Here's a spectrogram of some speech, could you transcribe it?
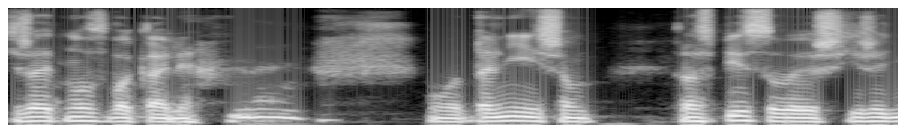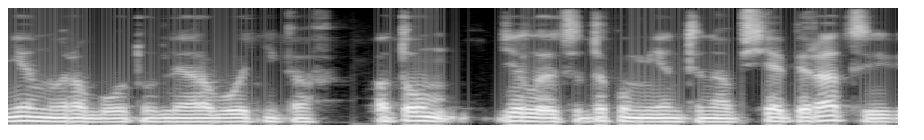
держать нос в бокале. Да. Вот, в дальнейшем расписываешь ежедневную работу для работников. Потом делаются документы на все операции.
